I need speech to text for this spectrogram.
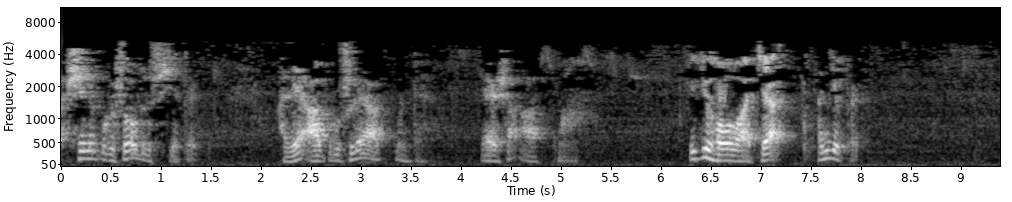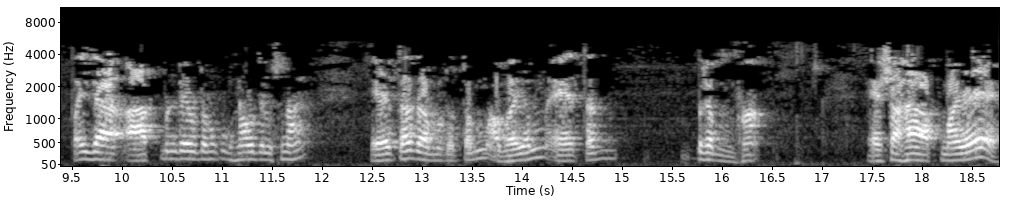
అక్షిని పురుషో దృశ్యతే. అదే ఆ పురుషుడే ఆత్మ అంటే ఏష ఆత్మ. ఇది హోవాచ అని చెప్పాడు. పైగా ఆత్మ అంటే ఏమిటనుకుంటున్నావో తెలుసిన? ఏతద్ అమృతం అభయం ఏతద్ బ్రహ్మ. ఏష ఆత్మయే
